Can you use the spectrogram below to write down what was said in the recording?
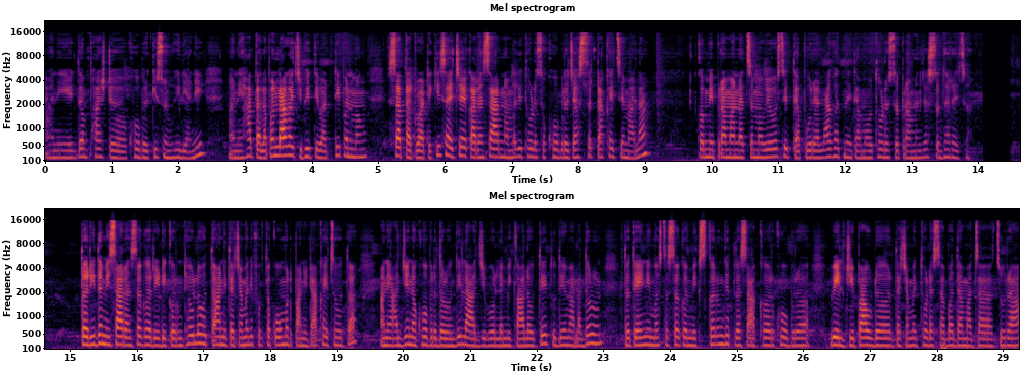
आणि एकदम फास्ट खोबरं किसून होईल आणि आणि हाताला पण लागायची भीती वाटते पण मग सात आठ वाटे किसायचे आहे कारण सारणामध्ये थोडंसं खोबरं जास्त टाकायचं आहे मला. कमी प्रमाणाचं मग व्यवस्थित त्या पुऱ्या लागत नाही त्यामुळं थोडंसं प्रमाण जास्त धरायचं. तर इथं मी सारण सगळं रेडी करून ठेवलं होतं आणि त्याच्यामध्ये फक्त कोमट पाणी टाकायचं होतं. आणि आजीनं खोबरं दळून दिलं. आजी बोललं मी कालवते तू दे मला दळून. तर त्यांनी मस्त सगळं मिक्स करून घेतलं. साखर खोबरं वेलची पावडर त्याच्यामध्ये थोडासा बदामाचा चुरा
